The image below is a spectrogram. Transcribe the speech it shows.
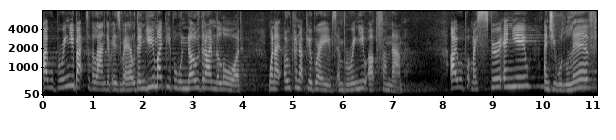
I will bring you back to the land of Israel. Then you, my people, will know that I'm the Lord when I open up your graves and bring you up from them. I will put my spirit in you, and you will live,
